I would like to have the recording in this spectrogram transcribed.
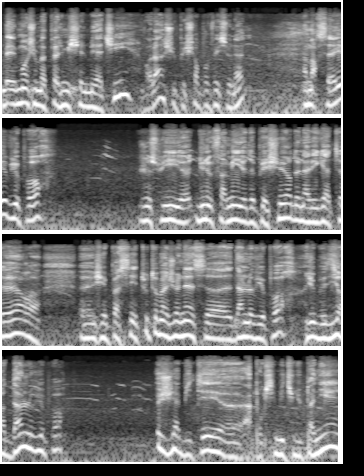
Ben, moi, je m'appelle Michel Meachi. Voilà, je suis pêcheur professionnel à Marseille, au Vieux-Port. Je suis euh, d'une famille de pêcheurs, de navigateurs. Euh, J'ai passé toute ma jeunesse euh, dans le Vieux-Port. Je veux dire dans le Vieux-Port. J'ai habité à proximité du panier,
